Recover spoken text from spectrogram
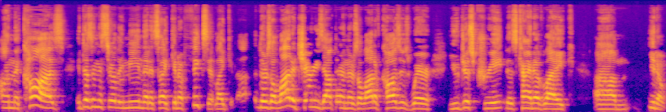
on the cause, it doesn't necessarily mean that it's like going to fix it. Like uh, there's a lot of charities out there and there's a lot of causes where you just create this kind of like, um, you know,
